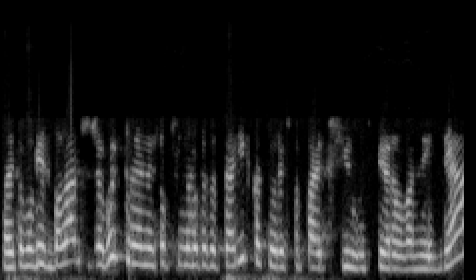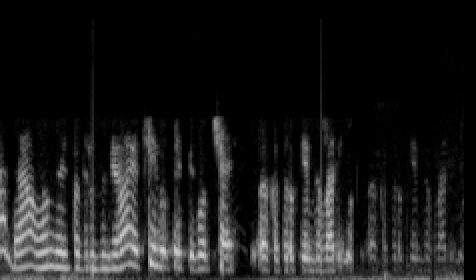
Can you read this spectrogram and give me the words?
Поэтому весь баланс уже выстроен, и, собственно, вот этот тариф, который вступает в силу с 1 ноября, да, он и подразумевает все вот эти вот части, о которых я говорила. О которых я говорила.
